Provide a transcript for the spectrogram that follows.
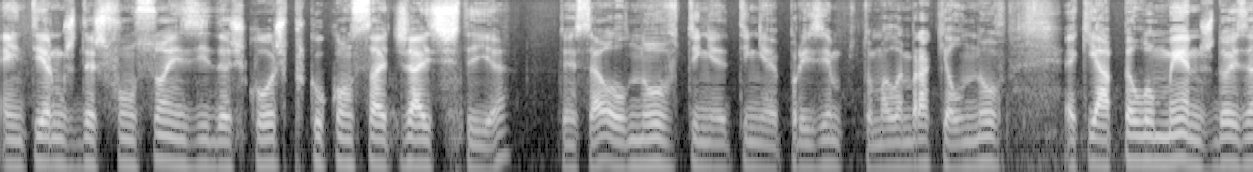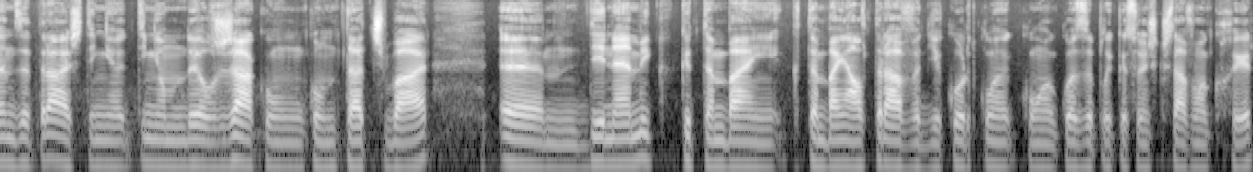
em termos das funções e das cores, porque o conceito já existia. Atenção, o Lenovo tinha, tinha por exemplo, estou-me a lembrar que ele Lenovo, aqui há pelo menos dois anos atrás, tinha, tinha um modelo já com, com touch bar um, dinâmico que também, que também alterava de acordo com, a, com, a, com, as aplicações que estavam a correr,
